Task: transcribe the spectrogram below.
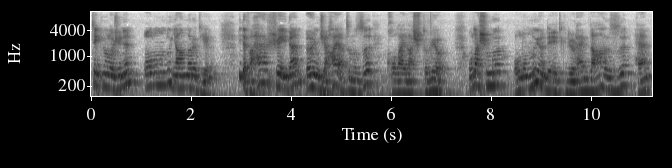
teknolojinin olumlu yanları diyelim. Bir defa her şeyden önce hayatımızı kolaylaştırıyor. Ulaşımı olumlu yönde etkiliyor. Hem daha hızlı hem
